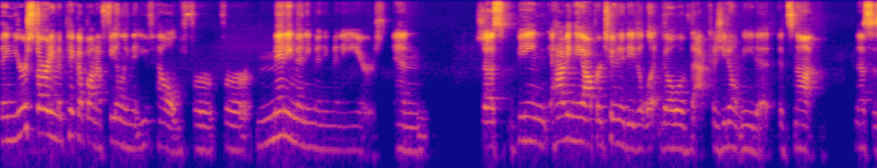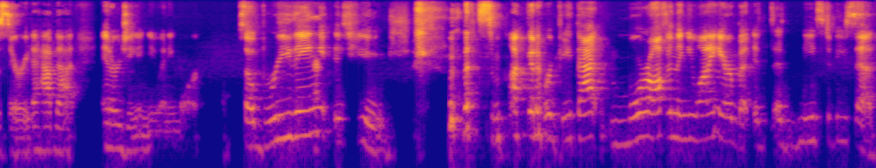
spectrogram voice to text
then you're starting to pick up on a feeling that you've held for for many many many many years. And just being having the opportunity to let go of that because you don't need it. It's not necessary to have that energy in you anymore so breathing is huge that's I'm not going to repeat that more often than you want to hear but it, it needs to be said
